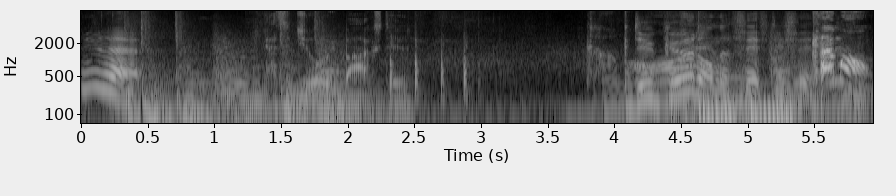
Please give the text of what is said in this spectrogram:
Look at that. That's a jewelry box, dude. Come Do on. good on the 50-50. Come on.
